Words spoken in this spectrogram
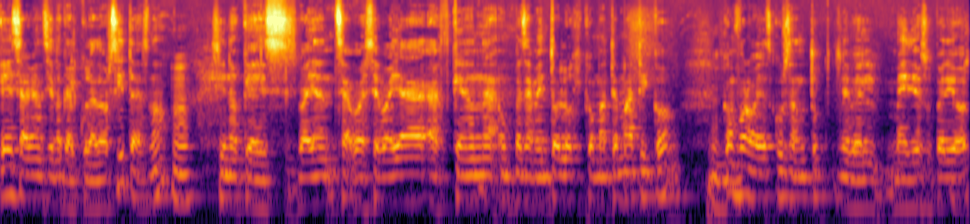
que salgan siendo calculadorcitas, ¿no? Sino que es- vayan, se, vaya adquiriendo una- un pensamiento lógico matemático conforme vayas cursando tu nivel medio superior.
